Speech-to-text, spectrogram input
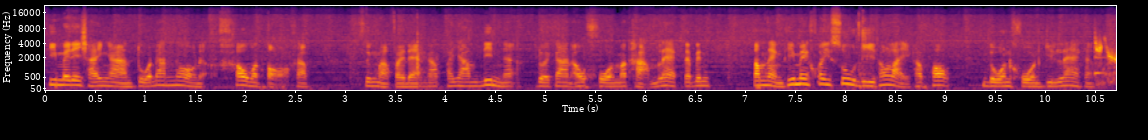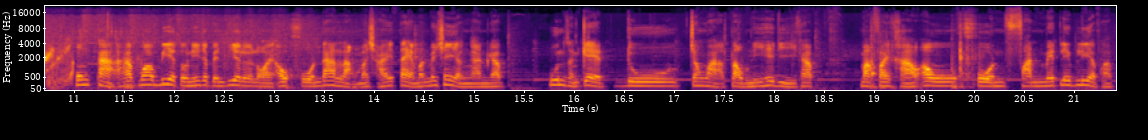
ที่ไม่ได้ใช้งานตัวด้านนอกเนี่ยเข้ามาต่อครับ ซึ่งหมากไฟแดงครับพยายามดิ้นนะโดยการเอาโคนมาถามแรก แต่เป็นตำแหน่งที่ไม่ค่อยสู้ดีเท่าไหร่ครับเพราะ โดนโคนกินแรกครับคงกะครับว่าเบี้ยตัวนี้จะเป็นเบี้ยลอยๆ เอาโคนด้านหลังมาใช้ แต่มันไม่ใช่อย่างนั้นครับ คุณสังเกตดูจังหวะเหล่านี้ให้ดีครับหมากไฟขาวเอาโคนฟันเม็ดเรียบๆครับ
